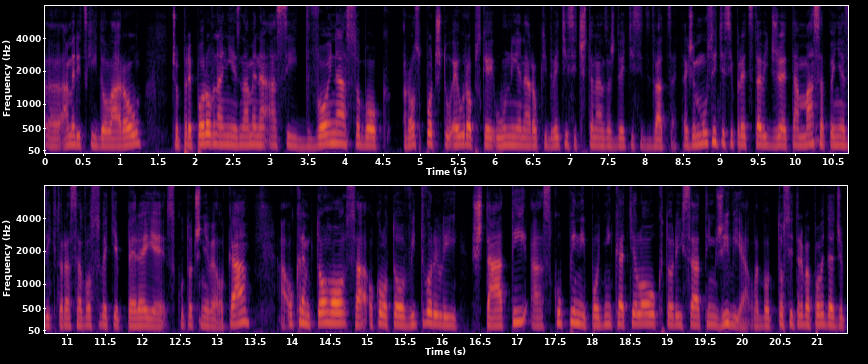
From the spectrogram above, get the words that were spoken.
amerických dolárov, čo pre porovnanie znamená asi dvojnásobok rozpočtu Európskej únie na roky 2014 až 2020. Takže musíte si predstaviť, že tá masa peňazí, ktorá sa vo svete pere, je skutočne veľká. A okrem toho sa okolo toho vytvorili štáty a skupiny podnikateľov, ktorí sa tým živia. Lebo to si treba povedať, že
